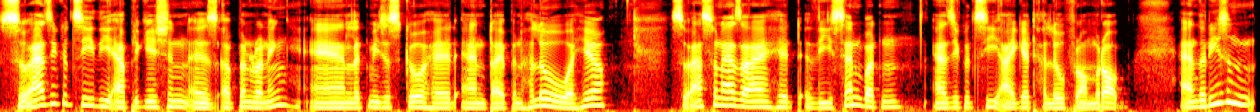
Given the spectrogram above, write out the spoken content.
So as you could see the application is up and running and let me just go ahead and type in hello over here. So as soon as I hit the send button as you could see I get hello from Rob. And the reason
